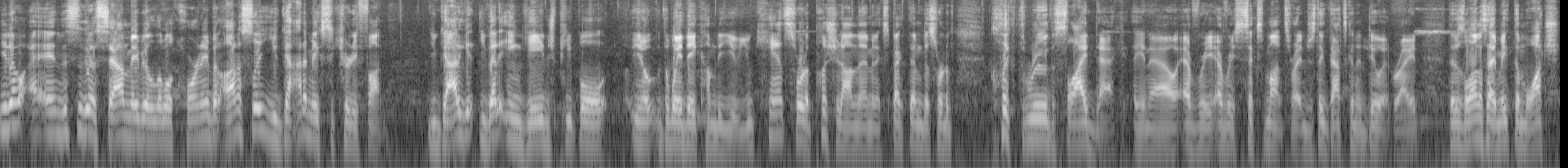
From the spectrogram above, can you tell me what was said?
You know, and this is going to sound maybe a little corny, but honestly, you got to make security fun. You got to get, you got to engage people, you know, the way they come to you. You can't sort of push it on them and expect them to sort of click through the slide deck, you know, every every six months, right? And just think that's going to do it, right? That as long as I make them watch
